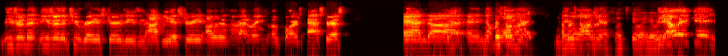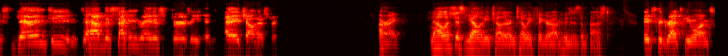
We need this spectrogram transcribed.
These are the these are the two greatest jerseys in hockey history, other than the Red Wings, of course. Asterisk. And uh, and Numbers don't lie. here. Numbers don't lie. here. Let's do it. Here we The go. LA Kings guaranteed to have the second greatest jersey in NHL history. All right. Now let's just yell at each other until we figure out whose is the best. It's the Gretzky ones.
